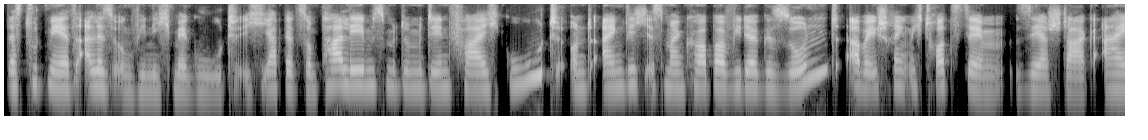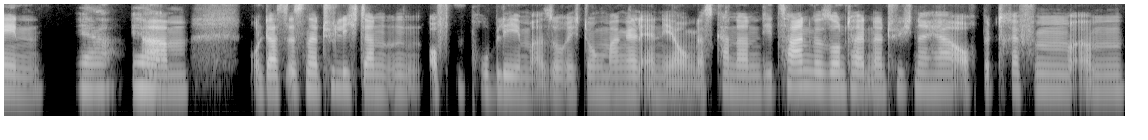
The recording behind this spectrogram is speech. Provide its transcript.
das tut mir jetzt alles irgendwie nicht mehr gut. Ich habe jetzt so ein paar Lebensmittel, mit denen fahre ich gut und eigentlich ist mein Körper wieder gesund, aber ich schränke mich trotzdem sehr stark ein. Ja, ja, Ähm, und das ist natürlich dann oft ein Problem, also Richtung Mangelernährung. Das kann dann die Zahngesundheit natürlich nachher auch betreffen, ähm,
